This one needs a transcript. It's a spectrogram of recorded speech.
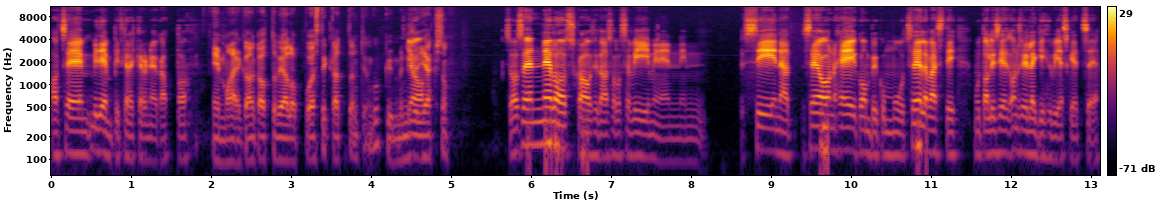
Oletko se miten pitkälle kerran jo katsoa? En mä aikaan kautta vielä loppuun asti katsonut jonkun kymmenen jakso. Se on se neloskausi taas olla se viimeinen, niin siinä se on heikompi kuin muut selvästi, mutta oli, on sielläkin hyviä sketsejä.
